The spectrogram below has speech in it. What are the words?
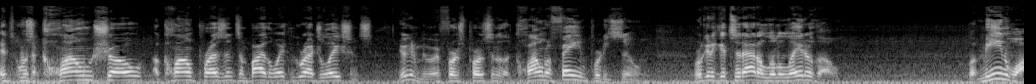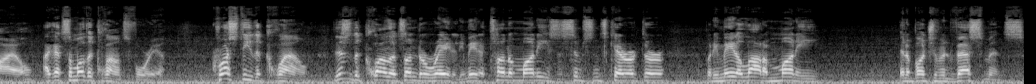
It was a clown show, a clown presence, and by the way, congratulations. You're going to be my first person to the Clown of Fame pretty soon. We're going to get to that a little later, though. But meanwhile, I got some other clowns for you. Krusty the Clown. This is the clown that's underrated. He made a ton of money. He's a Simpsons character, but he made a lot of money in a bunch of investments.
